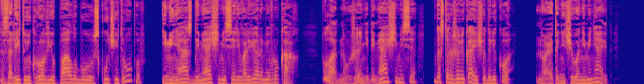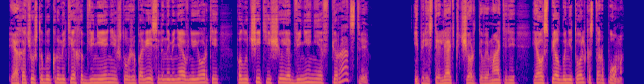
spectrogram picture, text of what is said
Залитую кровью палубу с кучей трупов? И меня с дымящимися револьверами в руках? Ну ладно, уже не дымящимися, до сторожевика еще далеко, но это ничего не меняет. Я хочу, чтобы кроме тех обвинений, что уже повесили на меня в Нью-Йорке, получить еще и обвинение в пиратстве. И перестрелять к чертовой матери я успел бы не только Старпома,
